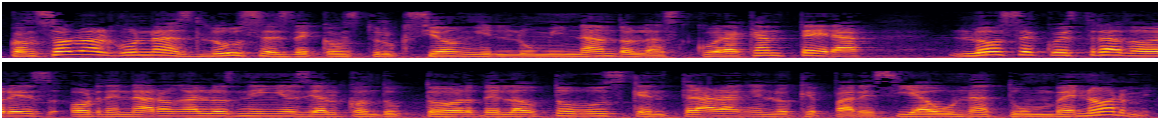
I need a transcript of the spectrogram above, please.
Con solo algunas luces de construcción iluminando la oscura cantera, los secuestradores ordenaron a los niños y al conductor del autobús que entraran en lo que parecía una tumba enorme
